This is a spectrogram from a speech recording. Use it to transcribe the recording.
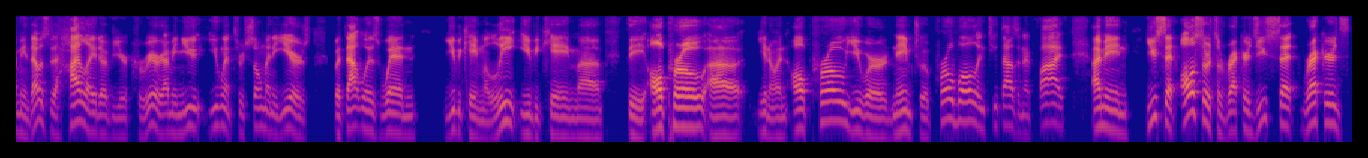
I mean, that was the highlight of your career. I mean, you you went through so many years, but that was when you became elite. You became uh, the All Pro. Uh, you know, an All Pro. You were named to a Pro Bowl in 2005. I mean, you set all sorts of records. You set records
